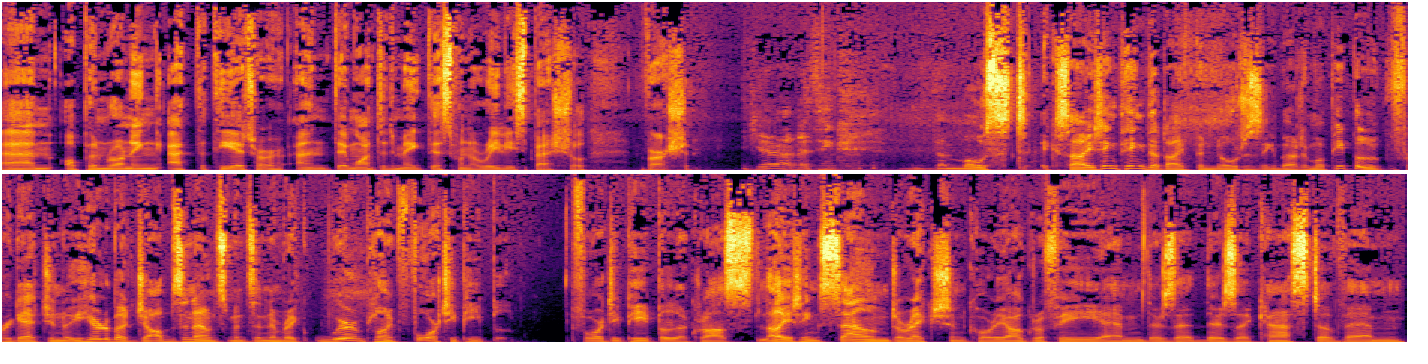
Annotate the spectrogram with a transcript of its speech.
Um, up and running at the theatre, and they wanted to make this one a really special version. Yeah, and I think the most exciting thing that I've been noticing about it, what people forget, you know, you hear about jobs announcements in Limerick, we're employing 40 people 40 people across lighting, sound, direction, choreography. Um, there's a there's a cast of um,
